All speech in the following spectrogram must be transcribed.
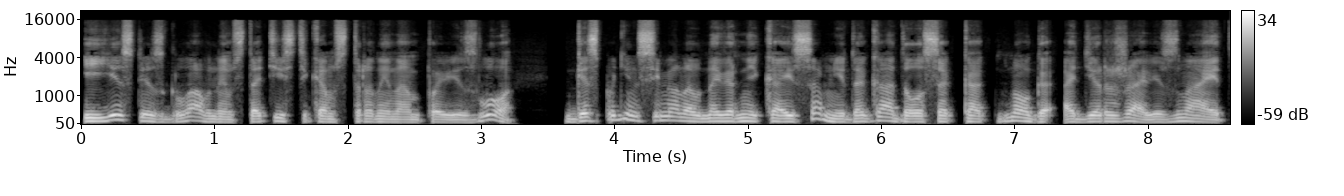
И если с главным статистиком страны нам повезло, господин Семенов наверняка и сам не догадывался, как много о державе знает.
